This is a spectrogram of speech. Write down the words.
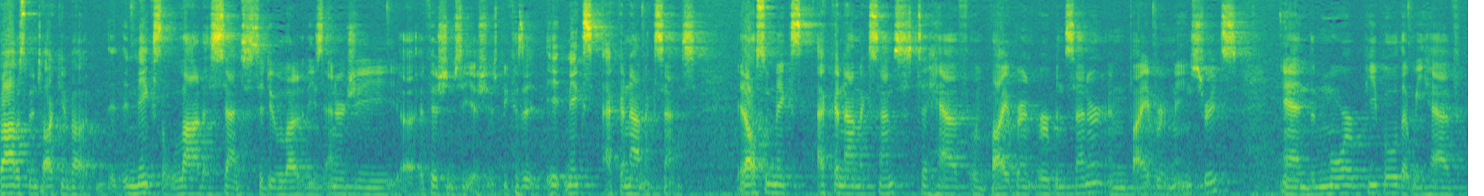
Bob's been talking about, it, it makes a lot of sense to do a lot of these energy uh, efficiency issues because it, it makes economic sense. It also makes economic sense to have a vibrant urban center and vibrant main streets. And the more people that we have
